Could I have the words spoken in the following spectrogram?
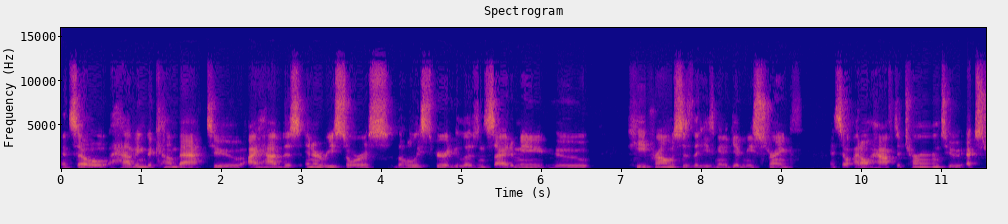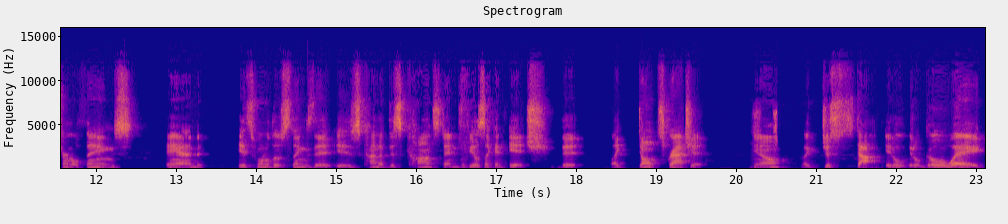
And so having to come back to, I have this inner resource, the Holy Spirit who lives inside of me, who he promises that he's going to give me strength and so i don't have to turn to external things. And it's one of those things that is kind of this constant and feels like an itch that like don't scratch it you know? Like just stop. It'll it'll go away.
